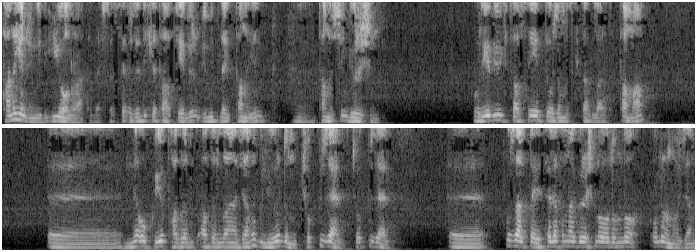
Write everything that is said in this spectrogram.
tanıyın Ümit'i. iyi olur arkadaşlar. Size özellikle tavsiye ediyorum. Ümit'le tanıyın. Tanışın, görüşün. Buraya diyor ki tavsiye etti hocamız kitaplarda. Tamam e, ne okuyup hazır, hazırlanacağımı biliyordum. Çok güzel, çok güzel. E, uzaktayız. Telefonla görüşme olumlu olur mu hocam?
